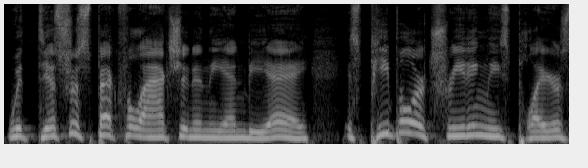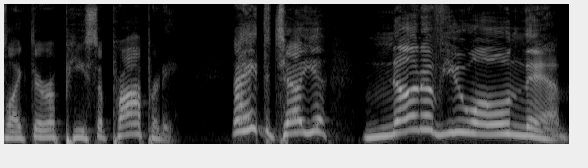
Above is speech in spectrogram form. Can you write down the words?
with disrespectful action in the NBA is people are treating these players like they're a piece of property. I hate to tell you, none of you own them.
